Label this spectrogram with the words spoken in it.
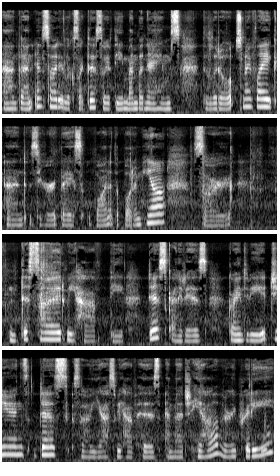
and then inside it looks like this. So we have the member names the little snowflake and zero base one at the bottom here. So this side we have the disc and it is going to be Jiwoong's disc. So yes we have his image here very pretty.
